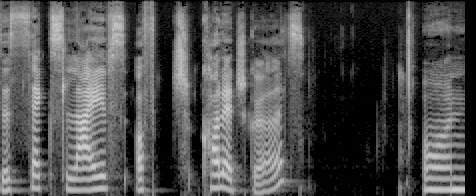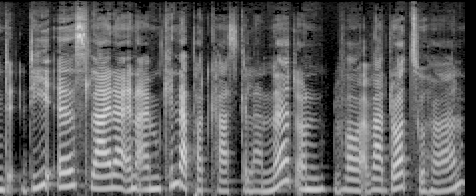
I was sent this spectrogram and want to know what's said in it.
The Sex Lives of College Girls. Und die ist leider in einem Kinderpodcast gelandet und war, dort zu hören.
